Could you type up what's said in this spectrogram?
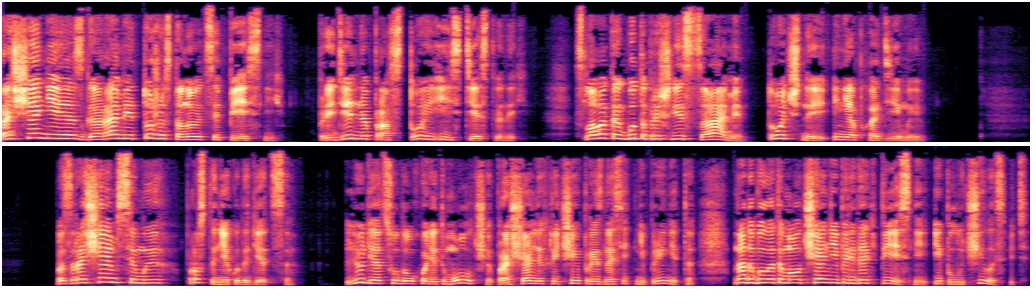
Прощание с горами тоже становится песней, предельно простой и естественной. Слова как будто пришли сами, точные и необходимые. Возвращаемся мы, просто некуда деться. Люди отсюда уходят молча, прощальных речей произносить не принято. Надо было это молчание передать песней, и получилось ведь.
